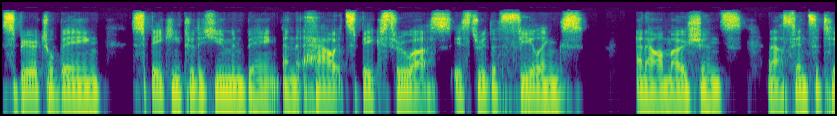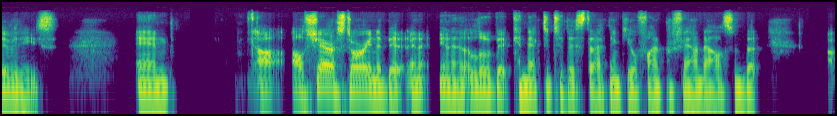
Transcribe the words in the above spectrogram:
spiritual being speaking through the human being, and that how it speaks through us is through the feelings and our emotions and our sensitivities. And uh, I'll share a story in a bit, in a, in a little bit connected to this that I think you'll find profound, Allison. But uh,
